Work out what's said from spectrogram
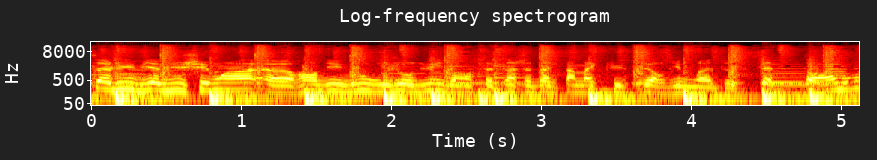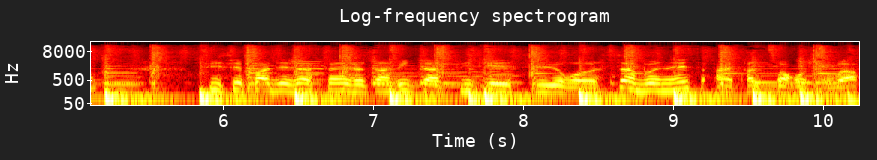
Salut, bienvenue chez moi. Euh, Rendez-vous aujourd'hui dans cet agenda de permaculteur du mois de septembre. Si c'est pas déjà fait, je t'invite à cliquer sur euh, s'abonner. Ça permettra de pouvoir recevoir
